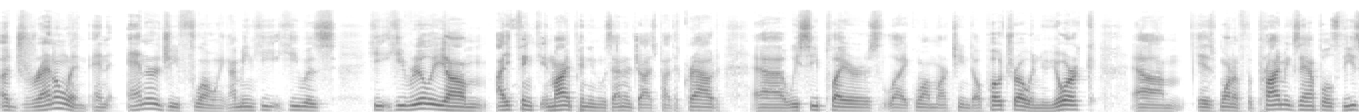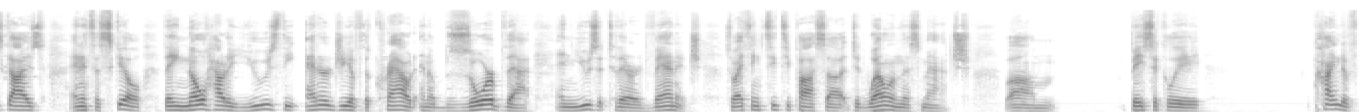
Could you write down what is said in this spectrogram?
adrenaline and energy flowing. I mean, he he was he he really um I think in my opinion was energized by the crowd. Uh, we see players like Juan Martín del Potro in New York. Um, is one of the prime examples. These guys, and it's a skill, they know how to use the energy of the crowd and absorb that and use it to their advantage. So I think Tsitsipas uh, did well in this match. Um, basically, kind of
